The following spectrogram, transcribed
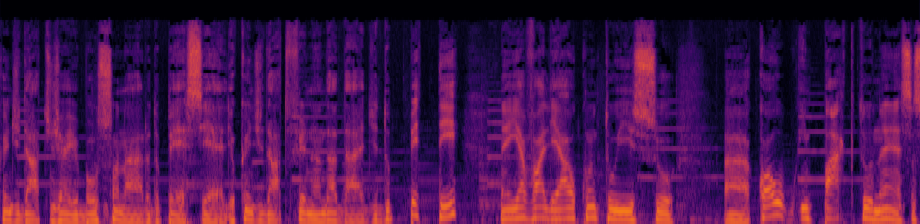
candidato Jair Bolsonaro do PSL o candidato Fernando Haddad do PT, né, e avaliar o quanto isso Uh, qual o impacto, né, essas,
